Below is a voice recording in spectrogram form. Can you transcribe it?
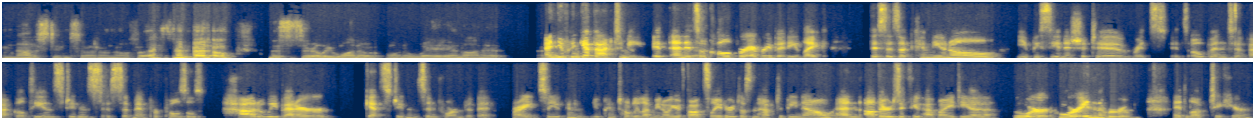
I'm not a student, so I don't know if I I don't necessarily want to want to weigh in on it. I And you mean, can get back to me. It, and it's a call for everybody. Like this is a communal UBC initiative. It's it's open to faculty and students to submit proposals. How do we better get students informed of it? Right. So you can you can totally let me know your thoughts later. It doesn't have to be now. And others, if you have idea who are who are in the room, I'd love to hear.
